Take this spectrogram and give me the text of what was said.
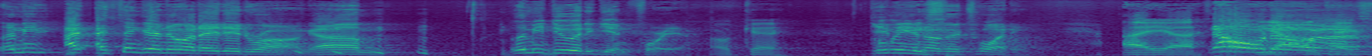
let me, I, I think I know what I did wrong. Um, let me do it again for you. okay. Give me Please. another 20. I, uh, No, yeah, no, okay, I'm so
